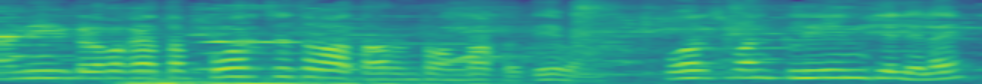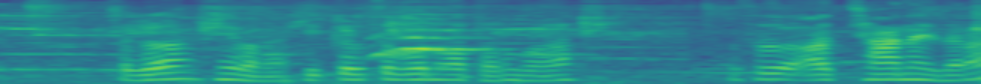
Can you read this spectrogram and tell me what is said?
आणि इकडं बघा आता पोर्चचं वातावरण तोंड दाखवते हे बघा. पोर्च पण क्लीन केलेलं आहे. सगळं हे बघा इकडचं पण वातावरण बघा. तसं आज छान आहे जरा.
